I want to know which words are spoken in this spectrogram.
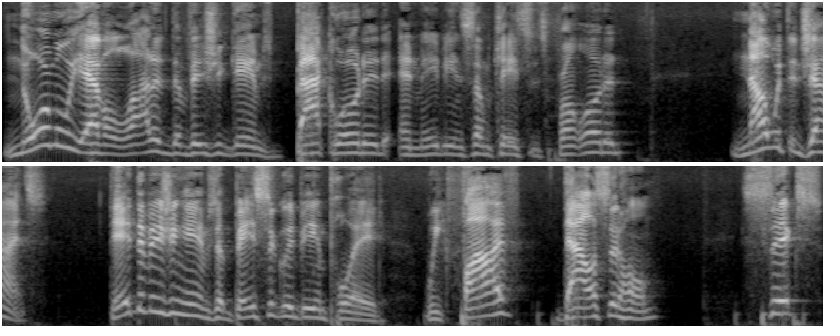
Normally, you have a lot of division games backloaded and maybe in some cases front loaded. Not with the Giants. Their division games are basically being played week five, Dallas at home, six,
